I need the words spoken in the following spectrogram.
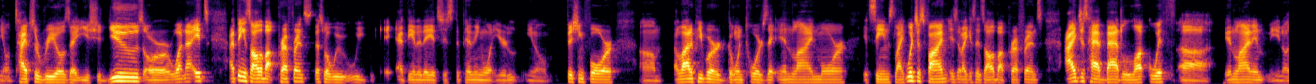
you know types of reels that you should use or whatnot. It's I think it's all about preference. That's what we we at the end of the day it's just depending on what you're you know fishing for. Um, a lot of people are going towards the inline more. It seems like, which is fine. Is like I said, it's all about preference. I just had bad luck with uh inline and you know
